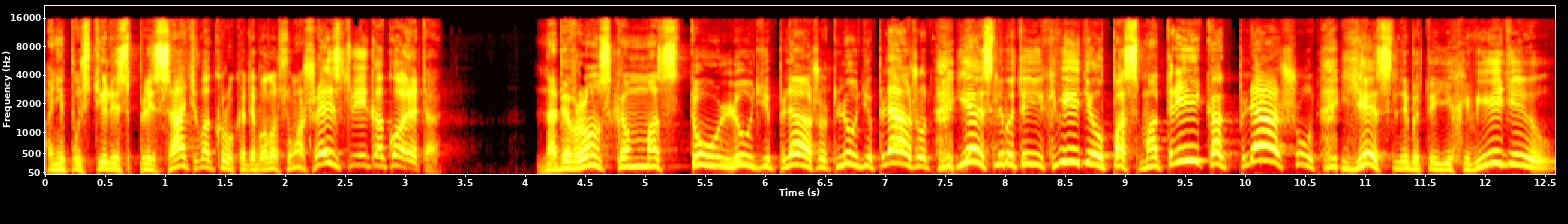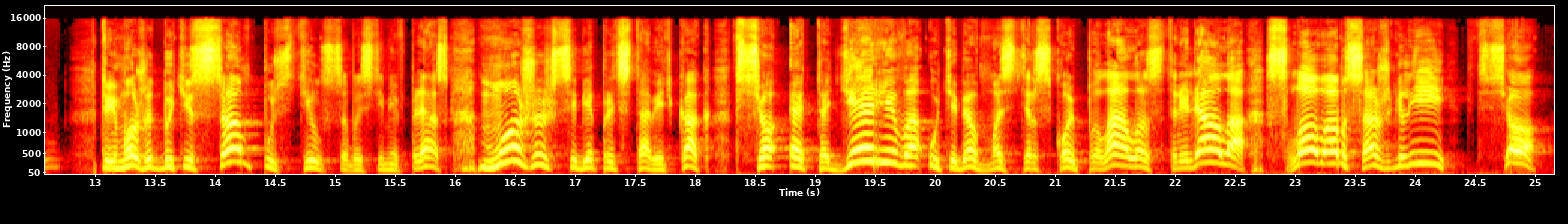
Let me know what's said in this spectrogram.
они пустились плясать вокруг, это было сумасшествие какое-то. На Бевронском мосту люди пляшут, люди пляшут. Если бы ты их видел, посмотри, как пляшут. Если бы ты их видел, ты, может быть, и сам пустился бы с ними в пляс. Можешь себе представить, как все это дерево у тебя в мастерской пылало, стреляло, словом сожгли все.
